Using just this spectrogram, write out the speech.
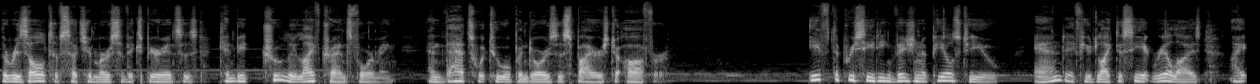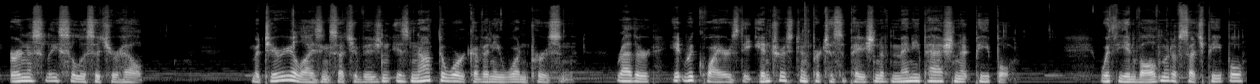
The result of such immersive experiences can be truly life transforming, and that's what Two Open Doors aspires to offer. If the preceding vision appeals to you, and if you'd like to see it realized, I earnestly solicit your help. Materializing such a vision is not the work of any one person. Rather, it requires the interest and participation of many passionate people. With the involvement of such people,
